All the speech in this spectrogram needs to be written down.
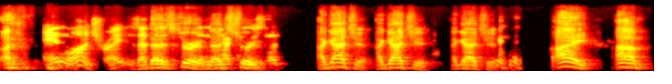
and lunch, right? Is that That's the, true. that That's exactly what he true. I got you. I got you. I got you. Hey, um,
